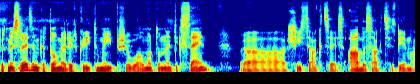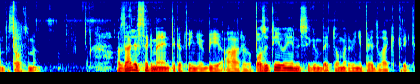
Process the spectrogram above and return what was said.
Bet mēs redzam, ka tomēr ir kritumi īpaši Walmart un ne tik sen. Uh, šīs akcijas, abas akcijas bija man tā saucamā zaļa segmenti, kad viņi bija ar pozitīvu ienesīgumu, bet tomēr viņi pēdējā laikā krita.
